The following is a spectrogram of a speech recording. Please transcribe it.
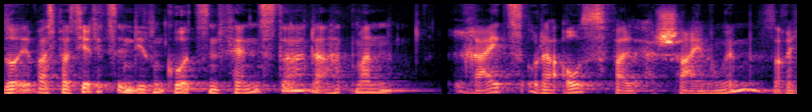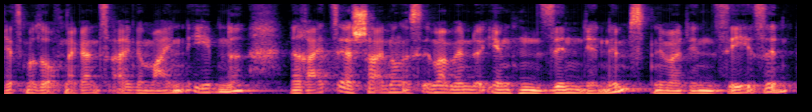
So, was passiert jetzt in diesem kurzen Fenster? Da hat man Reiz- oder Ausfallerscheinungen, sage ich jetzt mal so auf einer ganz allgemeinen Ebene. Eine Reizerscheinung ist immer, wenn du irgendeinen Sinn dir nimmst, nimm mal den Sehsinn,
